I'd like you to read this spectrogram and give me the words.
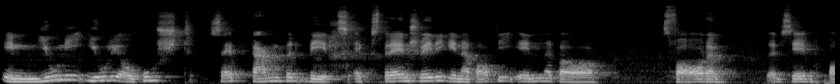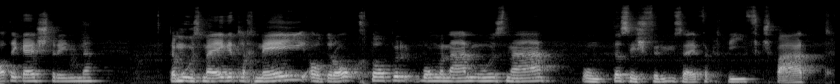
im Juni, Juli, August, September wird es extrem schwierig, in eine Body zu fahren. Da sind einfach Badegäste drinnen. Da muss man eigentlich Mai oder Oktober, wo man dann muss nehmen und das ist für uns effektiv zu spät,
